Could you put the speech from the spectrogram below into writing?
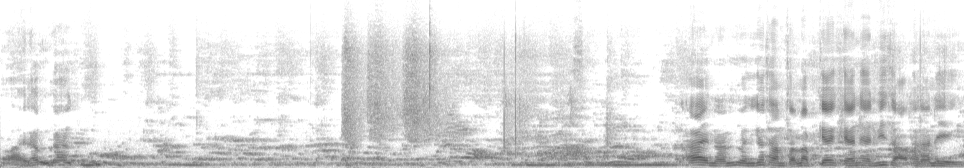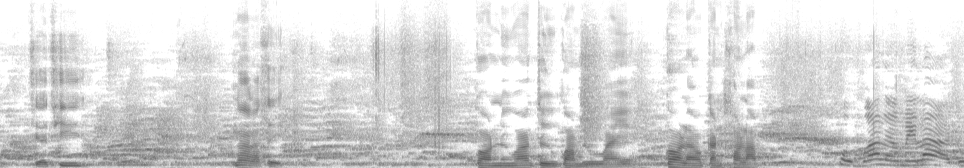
ตายแล้วหน้ากูไอ้ายนั้นมันก็ทำสำหรับแก้แค้นแทนพี่สาวเท่านั้นเอง เสียทีน่าละสิ ก่อนนึกว่าถือความรู้ไว้ ก็แล้วกันขอรับ ผมว่าแล้วไหมล่ะ ดู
